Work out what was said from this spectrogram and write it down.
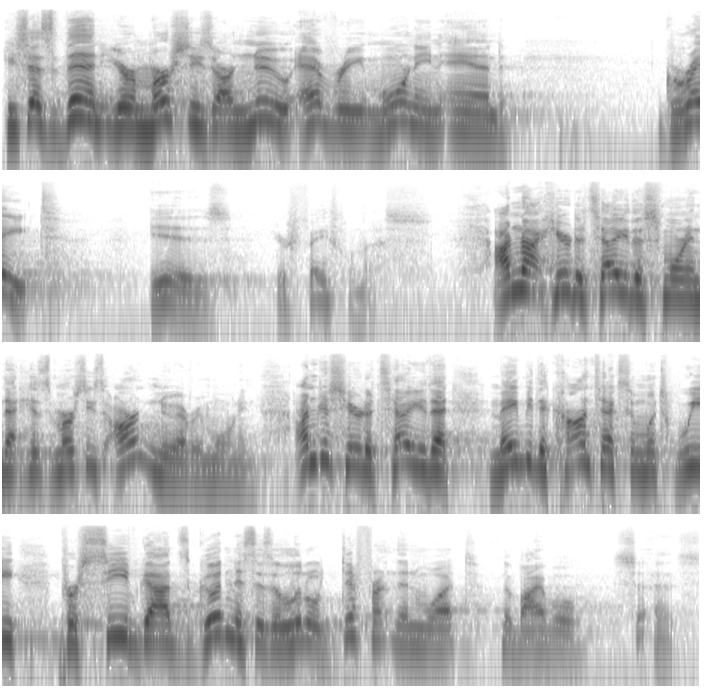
He says, Then your mercies are new every morning, and great is your faithfulness. I'm not here to tell you this morning that His mercies aren't new every morning. I'm just here to tell you that maybe the context in which we perceive God's goodness is a little different than what the Bible says.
